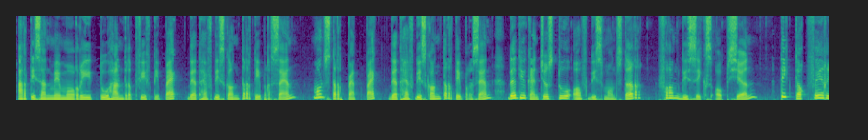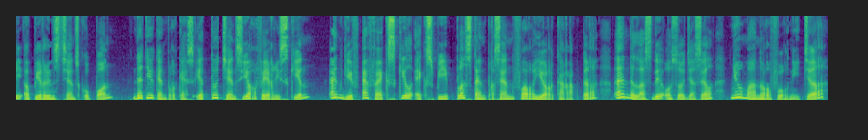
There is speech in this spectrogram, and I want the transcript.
Artisan Memory 250 pack that have discount 30%, Monster Pet pack that have discount 30% that you can choose two of this monster from this six option, TikTok Fairy Appearance Change coupon that you can purchase it to change your fairy skin, and give effect skill XP plus 10% for your character. And the last they also just sell new manor furniture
